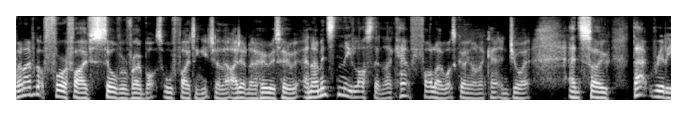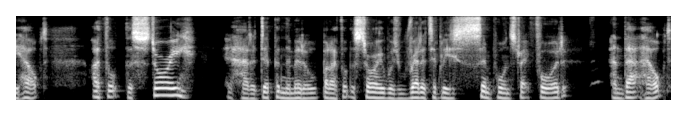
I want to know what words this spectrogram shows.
when I've got four or five silver robots all fighting each other, I don't know who is who, and I'm instantly lost in. I can't follow what's going on. I can't enjoy it, and so that really helped. I thought the story it had a dip in the middle, but I thought the story was relatively simple and straightforward, and that helped.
